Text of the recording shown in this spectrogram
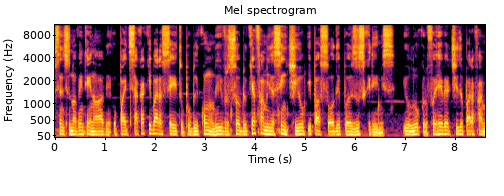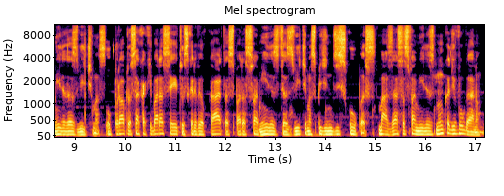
1999, o pai de Sakakibara Seito publicou um livro sobre o que a família sentiu e passou depois dos crimes e o lucro foi revertido para a família das vítimas. O próprio Sakakibara Seito escreveu cartas para as famílias das vítimas pedindo desculpas, mas essas famílias nunca divulgaram.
